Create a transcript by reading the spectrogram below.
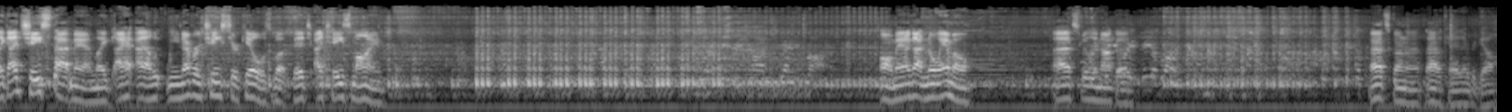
Like I chased that man. Like I, I, you never chase your kills, but bitch, I chase mine. Oh man, I got no ammo. That's really not good. That's gonna... Okay, there we go.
